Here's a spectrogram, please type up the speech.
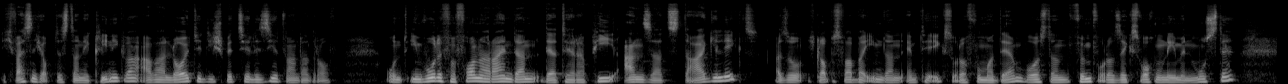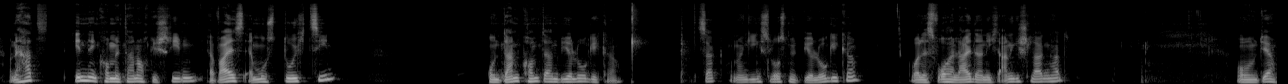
Ich weiß nicht, ob das dann eine Klinik war, aber Leute, die spezialisiert waren darauf. Und ihm wurde von vornherein dann der Therapieansatz dargelegt. Also ich glaube, es war bei ihm dann MTX oder Fumaderm, wo es dann fünf oder sechs Wochen nehmen musste. Und er hat in den Kommentaren auch geschrieben, er weiß, er muss durchziehen und dann kommt er an Biologiker. Zack, und dann ging es los mit Biologiker, weil es vorher leider nicht angeschlagen hat. Und ja,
